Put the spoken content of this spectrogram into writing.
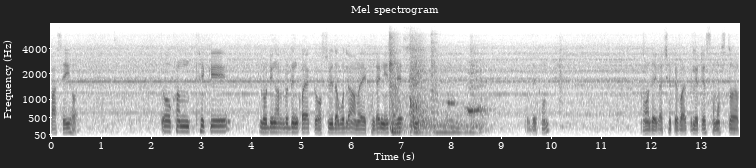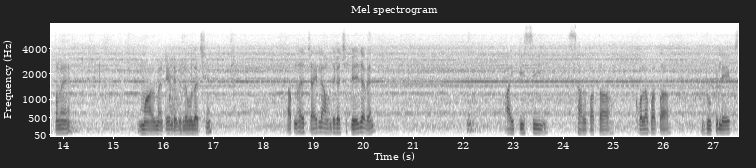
পাশেই হয়। তো ওখান থেকে লোডিং আনলোডিং করা একটু অসুবিধা বলে আমরা এখানটায় নিয়ে চলে এসেছি। দেখুন। আমাদের কাছে পেপার প্লেটের সমস্ত রকমের মাল ম্যাটেরিয়াল অ্যাভেলেবল আছে। আপনারা চাইলে আমাদের কাছে পেয়ে যাবেন। আইটিসি শালপাতা কলাপাতা ডুপ্লেক্স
